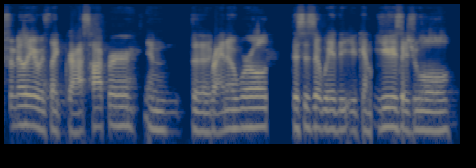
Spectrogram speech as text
familiar with like grasshopper in the rhino world this is a way that you can use visual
